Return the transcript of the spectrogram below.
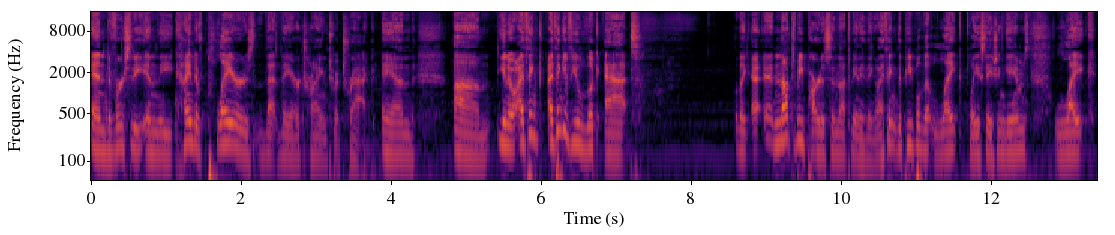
and diversity in the kind of players that they are trying to attract. And um, you know, I think I think if you look at like not to be partisan, not to be anything. I think the people that like PlayStation games like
